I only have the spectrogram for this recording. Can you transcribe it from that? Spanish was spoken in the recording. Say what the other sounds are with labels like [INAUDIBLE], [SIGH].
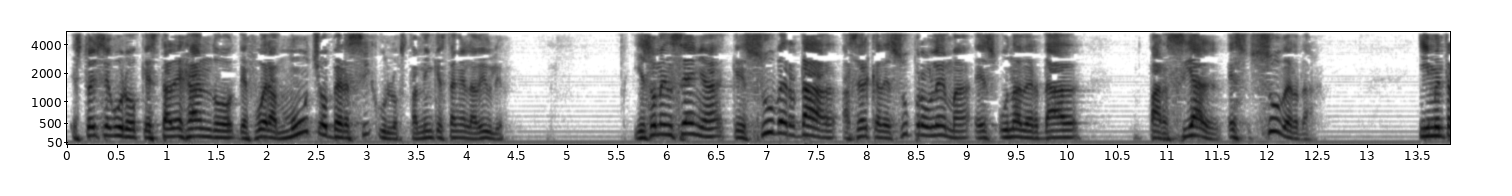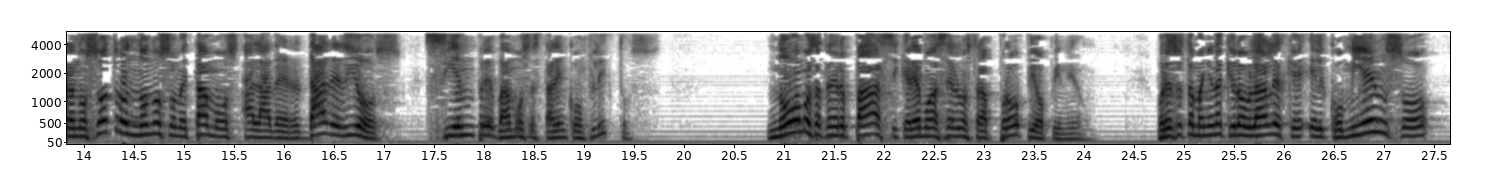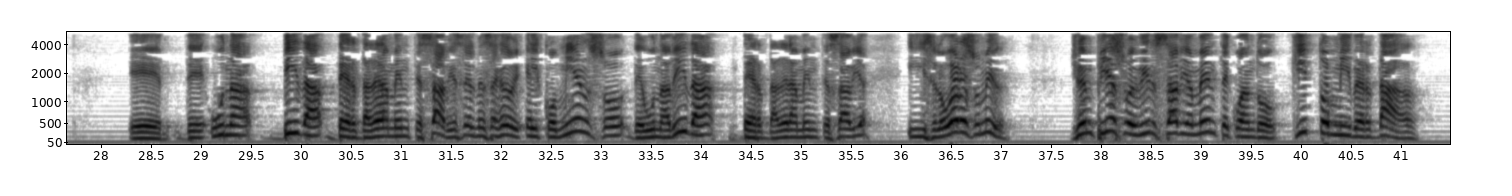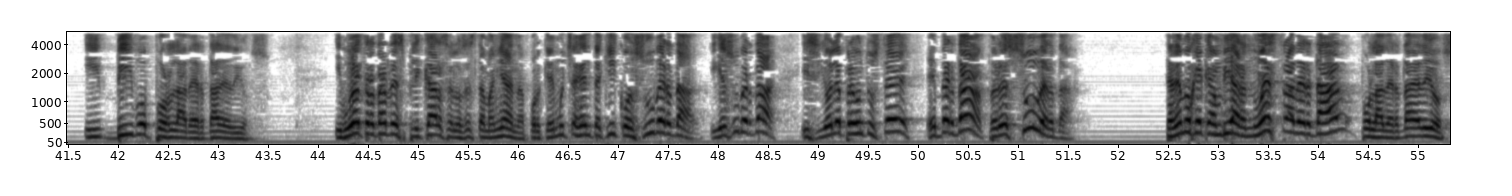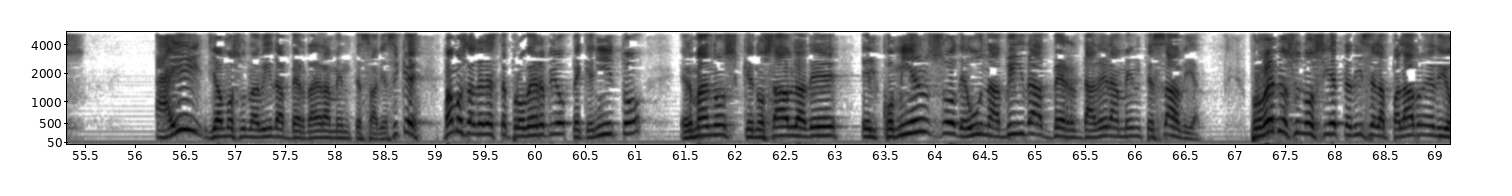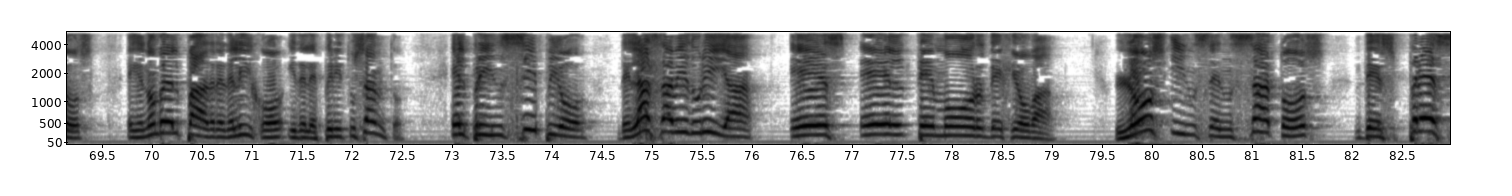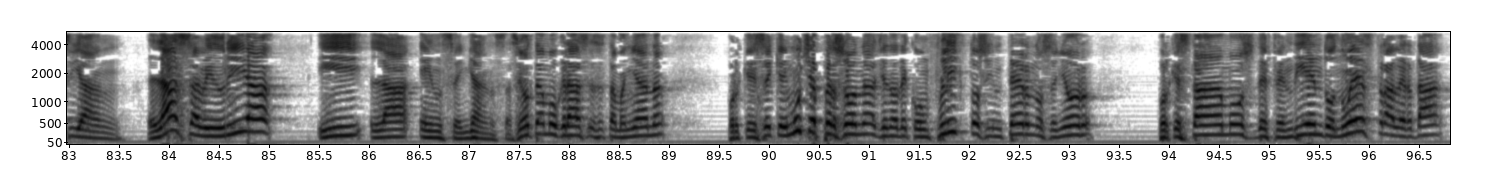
estoy seguro que está dejando de fuera muchos versículos también que están en la Biblia. Y eso me enseña que su verdad acerca de su problema es una verdad parcial, es su verdad. Y mientras nosotros no nos sometamos a la verdad de Dios, siempre vamos a estar en conflictos. No vamos a tener paz si queremos hacer nuestra propia opinión. Por eso esta mañana quiero hablarles que el comienzo eh, de una vida verdaderamente sabia, ese es el mensaje de hoy, el comienzo de una vida verdaderamente sabia. Y se lo voy a resumir. Yo empiezo a vivir sabiamente cuando quito mi verdad y vivo por la verdad de Dios. Y voy a tratar de explicárselos esta mañana, porque hay mucha gente aquí con su verdad, y es su verdad. Y si yo le pregunto a usted, es verdad, pero es su verdad. Tenemos que cambiar nuestra verdad por la verdad de Dios. Ahí llevamos una vida verdaderamente sabia. Así que vamos a leer este proverbio pequeñito, hermanos, que nos habla de el comienzo de una vida verdaderamente sabia. Proverbios 1.7 dice la palabra de Dios en el nombre del Padre, del Hijo y del Espíritu Santo. El principio de la sabiduría es el temor de Jehová. Los insensatos desprecian la sabiduría y la enseñanza. Señor, te damos gracias esta mañana porque sé que hay muchas personas llenas de conflictos internos, Señor, porque estamos defendiendo nuestra verdad,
